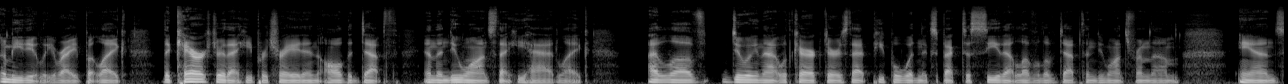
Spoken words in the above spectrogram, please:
immediately, right? But like the character that he portrayed and all the depth and the nuance that he had, like I love doing that with characters that people wouldn't expect to see that level of depth and nuance from them. And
